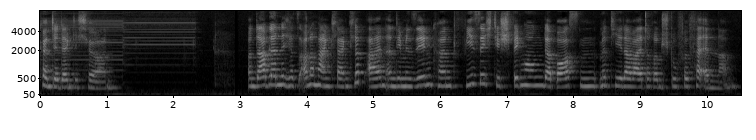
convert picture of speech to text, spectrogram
Könnt ihr, denke ich, hören. Und da blende ich jetzt auch noch mal einen kleinen Clip ein, in dem ihr sehen könnt, wie sich die Schwingungen der Borsten mit jeder weiteren Stufe verändern.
